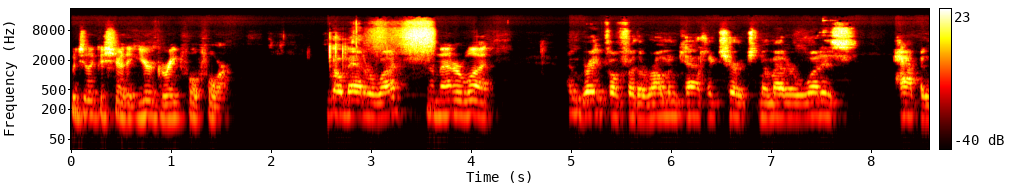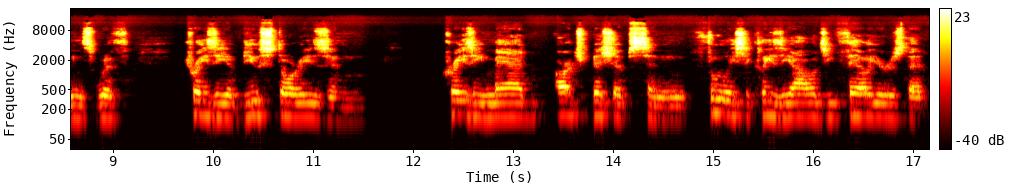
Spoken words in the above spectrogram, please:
would you like to share that you're grateful for? no matter what. No matter what. I'm grateful for the Roman Catholic Church, no matter what is happens with crazy abuse stories and crazy mad archbishops and foolish ecclesiology failures that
